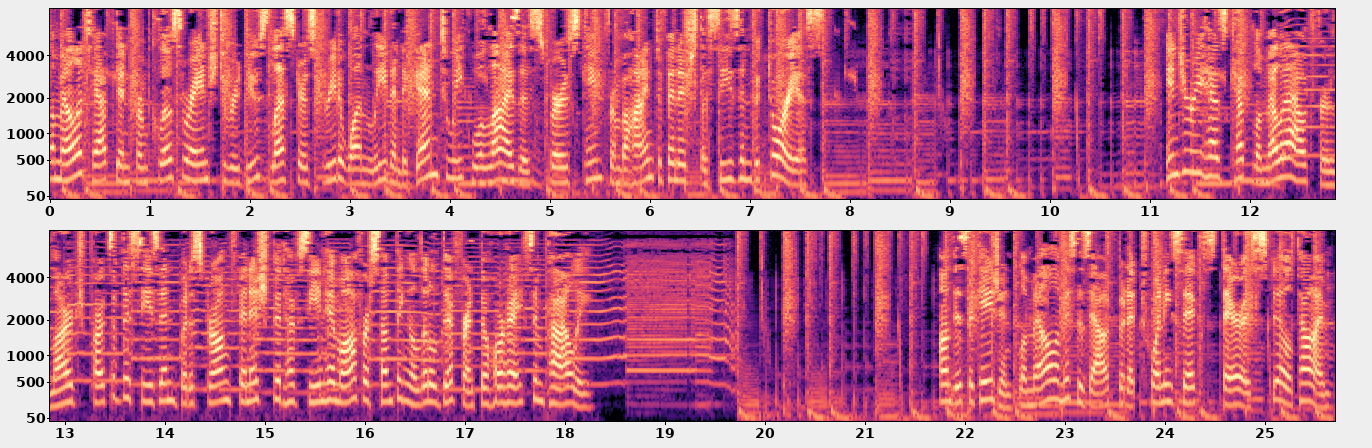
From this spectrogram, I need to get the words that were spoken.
Lamela tapped in from close range to reduce Leicester's 3-1 lead and again to equalize as Spurs came from behind to finish the season victorious. Injury has kept Lamela out for large parts of the season but a strong finish could have seen him offer something a little different to Jorge Sampaoli. On this occasion, Lamela misses out but at 26, there is still time.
